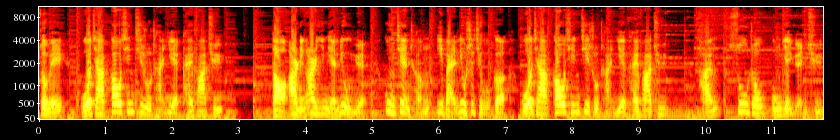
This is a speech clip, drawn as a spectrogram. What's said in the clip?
作为国家高新技术产业开发区。到二零二一年六月。共建成一百六十九个国家高新技术产业开发区，含苏州工业园区。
